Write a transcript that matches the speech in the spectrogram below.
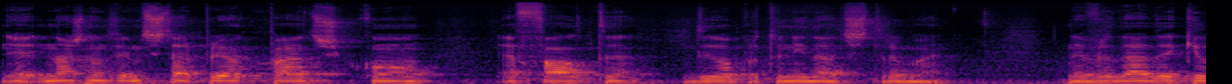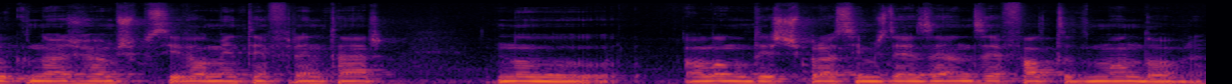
eh, nós não devemos estar preocupados com a falta de oportunidades de trabalho. Na verdade, aquilo que nós vamos possivelmente enfrentar no, ao longo destes próximos 10 anos é a falta de mão de obra,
